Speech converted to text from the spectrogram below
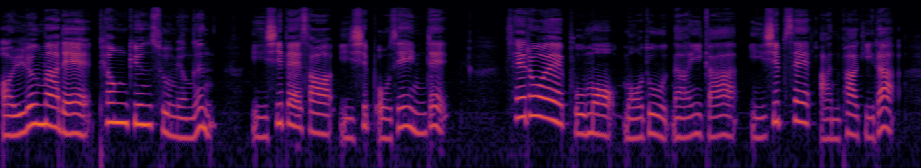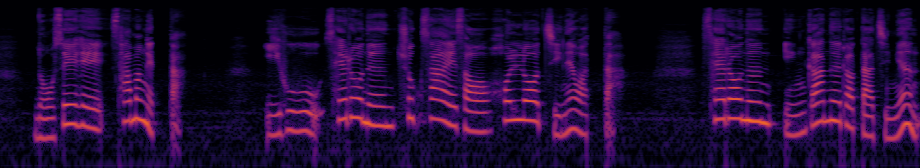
얼룩말의 평균 수명은 20에서 25세인데 세로의 부모 모두 나이가 20세 안팎이라 노쇠해 사망했다. 이후 세로는 축사에서 홀로 지내왔다. 세로는 인간으로 따지면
